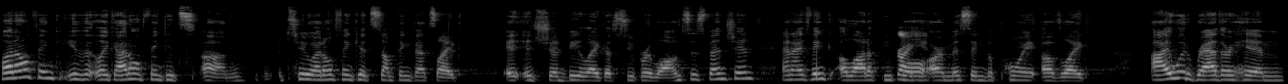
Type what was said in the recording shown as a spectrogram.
Well, I don't think either. Like, I don't think it's um, two. I don't think it's something that's like it, it should be like a super long suspension. And I think a lot of people Right. are missing the point of like, I would rather him.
